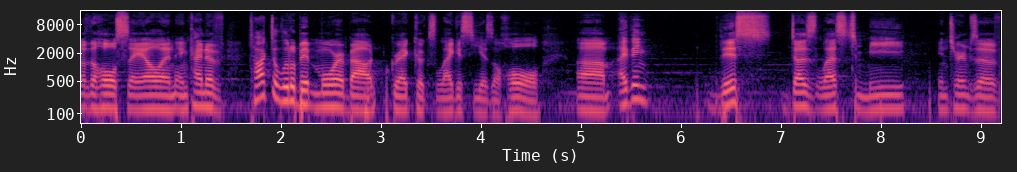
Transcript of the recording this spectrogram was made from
of the whole sale and, and kind of talked a little bit more about Greg Koch's legacy as a whole. Um, I think this does less to me in terms of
